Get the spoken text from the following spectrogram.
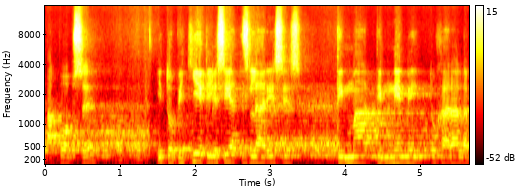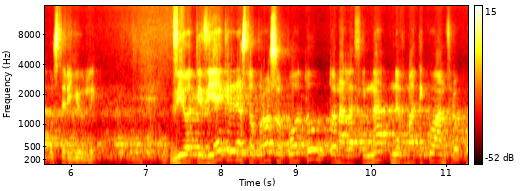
απόψε η τοπική εκκλησία της Λαρίσης τιμά τη μνήμη του Χαράλαμπου Στεριούλη. Διότι διέκρινε στο πρόσωπό του τον αλαθινά πνευματικό άνθρωπο,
